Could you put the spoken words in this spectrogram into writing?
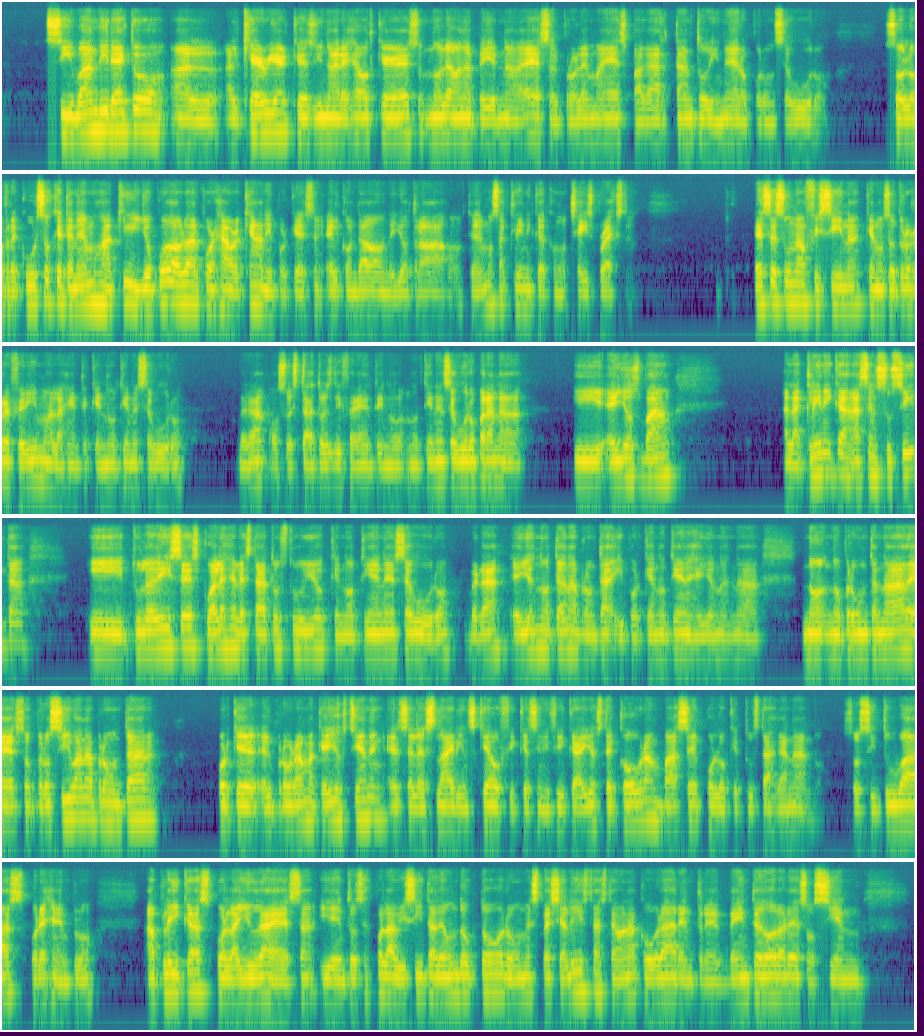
si van directo al, carrier, que es United Healthcare, eso, no le van a pedir nada de eso. El problema es pagar tanto dinero por un seguro. Son los recursos que tenemos aquí. Yo puedo hablar por Howard County porque es el condado donde yo trabajo. Tenemos a clínicas como Chase Brexton. Esa es una oficina que nosotros referimos a la gente que no tiene seguro, ¿verdad? O su estatus es diferente y no, no tienen seguro para nada. Y ellos van a la clínica, hacen su cita, y tú le dices cuál es el estatus tuyo que no tienes seguro, ¿verdad? Ellos no te van a preguntar, ¿y por qué no tienes? Ellos no es nada, no, no preguntan nada de eso, pero sí van a preguntar porque el programa que ellos tienen es el sliding scale fee, que significa ellos te cobran base por lo que tú estás ganando. So, si tú vas, por ejemplo, aplicas por la ayuda esa y entonces por la visita de un doctor o un especialista te van a cobrar entre 20 dólares o 100,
